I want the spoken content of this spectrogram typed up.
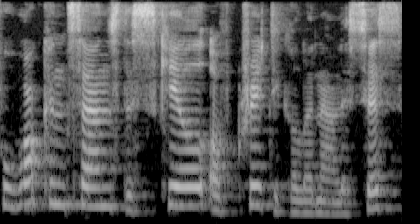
For what concerns the skill of critical analysis,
